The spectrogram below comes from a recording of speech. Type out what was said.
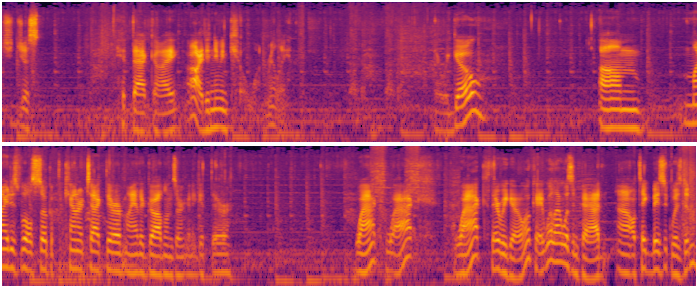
should just hit that guy. Oh, I didn't even kill one, really. There we go. Um, might as well soak up the counterattack there. My other goblins aren't going to get there. Whack, whack, whack. There we go. Okay, well, that wasn't bad. Uh, I'll take basic wisdom.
